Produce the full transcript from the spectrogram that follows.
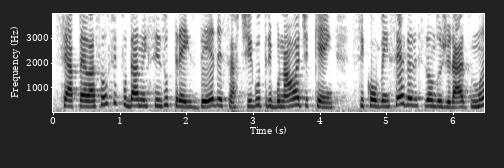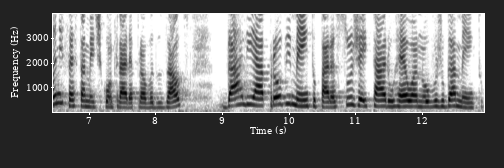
se a apelação se fundar no inciso 3D desse artigo, o tribunal é de quem, se convencer da decisão dos jurados manifestamente contrária à prova dos autos, dar-lhe-á provimento para sujeitar o réu a novo julgamento.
